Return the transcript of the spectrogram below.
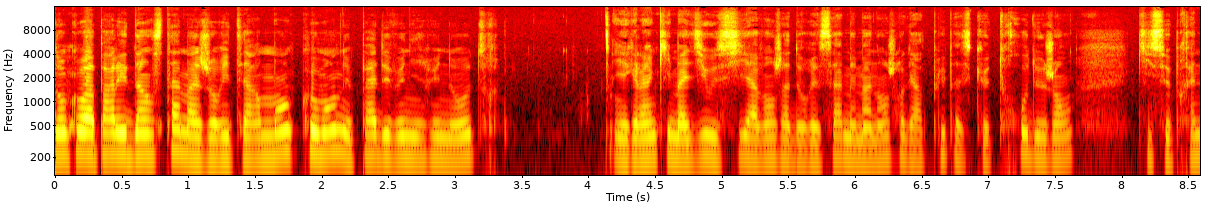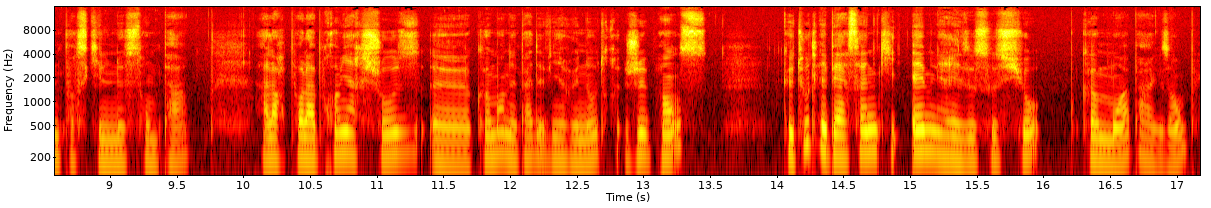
Donc on va parler d'Insta majoritairement, comment ne pas devenir une autre? Il y a quelqu'un qui m'a dit aussi avant j'adorais ça, mais maintenant je regarde plus parce que trop de gens qui se prennent pour ce qu'ils ne sont pas. Alors pour la première chose, euh, comment ne pas devenir une autre, je pense que toutes les personnes qui aiment les réseaux sociaux, comme moi par exemple,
